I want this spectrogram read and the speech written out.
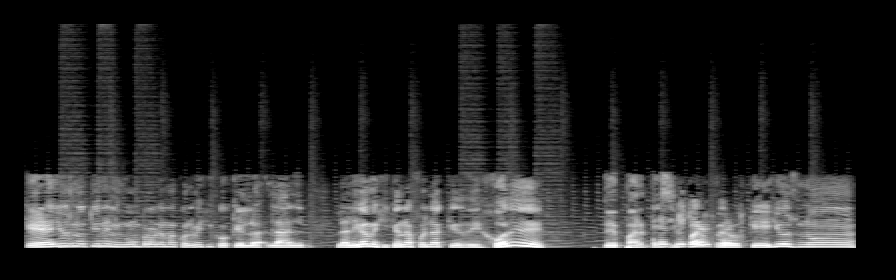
que ellos no tienen ningún problema con México, que la, la, Liga Mexicana fue la que dejó de, de participar, pero que ellos no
